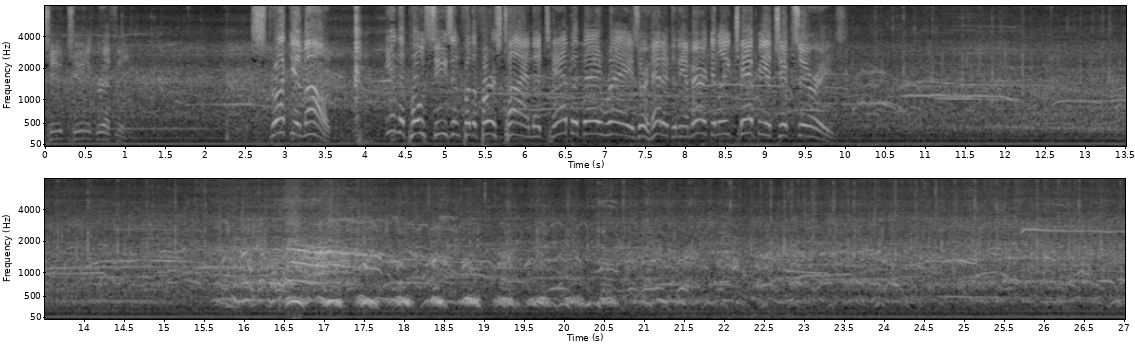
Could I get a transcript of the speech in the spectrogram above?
2 2 to Griffey. Struck him out. In the postseason for the first time, the Tampa Bay Rays are headed to the American League Championship Series.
